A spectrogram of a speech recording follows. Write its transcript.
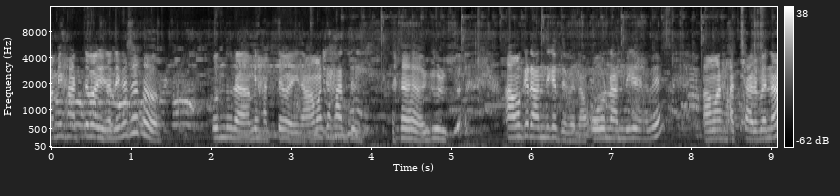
আমি হাঁটতে পারি না, দেখেছ তো? বন্ধুরা, আমি হাঁটতে পারি না, আমাকে হাত দেবে গুরু। আমাকে ডান দিকে দেবে না, ও ডান দিকে যাবে, আমার হাত ছাড়বে না।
